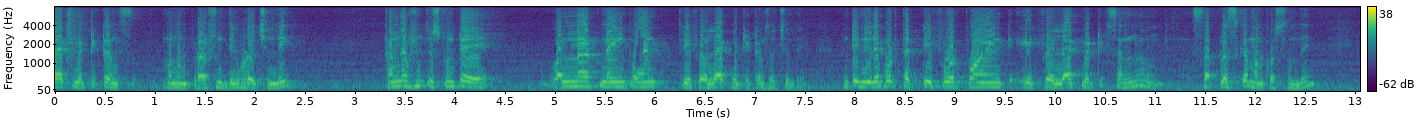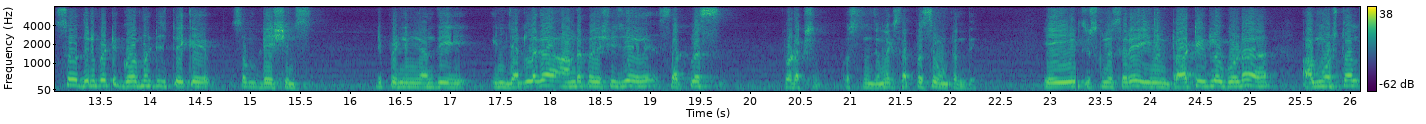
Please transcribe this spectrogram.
lakh metric tons మనం ప్రొడక్షన్ దిగుబడి వచ్చింది. కన్జంప్షన్ చూసుకుంటే one not nine point three five lakh metric tons వచ్చింది. అంటే near thirty four point eight five lakh metric ton సర్ప్లస్గా మనకు వస్తుంది. సో దీన్ని బట్టి government is take a some decisions depending on the in జనరల్గా Andhra Pradesh is a surplus production వస్తుంది. జనరల్గా సర్ప్లస్ ఉంటుంది. ఏ ఇయర్ చూసుకున్నా సరే ఈవెన్ డ్రాటీలో కూడా ఆల్మోస్ట్ ఆల్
